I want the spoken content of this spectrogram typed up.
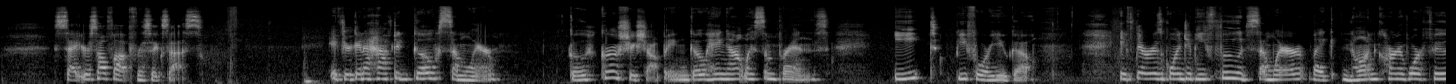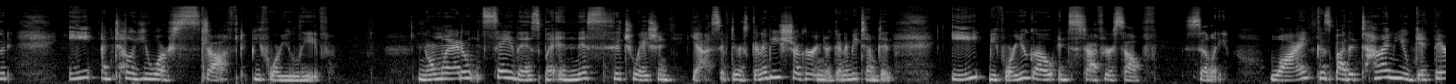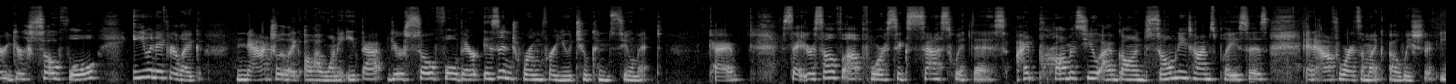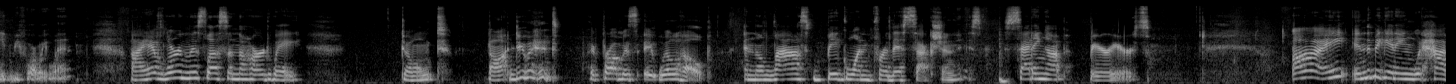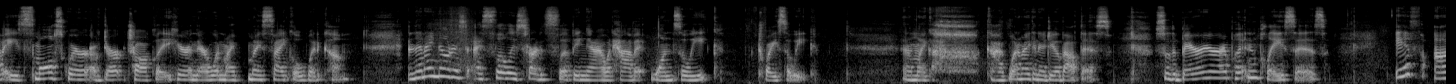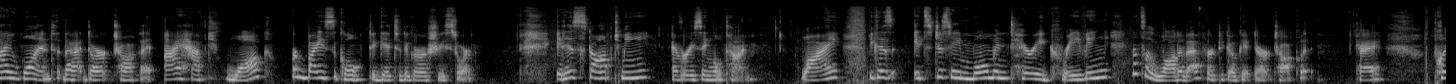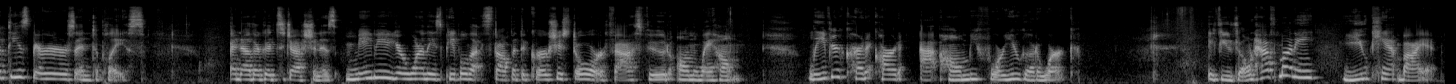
Set yourself up for success. If you're going to have to go somewhere, go grocery shopping, go hang out with some friends, eat before you go. If there is going to be food somewhere, like non carnivore food, eat until you are stuffed before you leave. Normally, I don't say this, but in this situation, yes, if there's going to be sugar and you're going to be tempted, eat before you go and stuff yourself. Silly. Why? Because by the time you get there, you're so full. Even if you're like naturally like, oh, I want to eat that, you're so full, there isn't room for you to consume it. Okay. Set yourself up for success with this. I promise you, I've gone so many times places, and afterwards, I'm like, oh, we should have eaten before we went. I have learned this lesson the hard way. Don't not do it. I promise it will help. And the last big one for this section is setting up barriers. I, in the beginning, would have a small square of dark chocolate here and there when my, my cycle would come. And then I noticed I slowly started slipping and I would have it once a week, twice a week. And I'm like, oh, God, what am I going to do about this? So the barrier I put in place is if I want that dark chocolate, I have to walk or bicycle to get to the grocery store. It has stopped me every single time. Why? Because it's just a momentary craving. That's a lot of effort to go get dark chocolate. Okay? Put these barriers into place. Another good suggestion is maybe you're one of these people that stop at the grocery store or fast food on the way home. Leave your credit card at home before you go to work. If you don't have money, you can't buy it.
